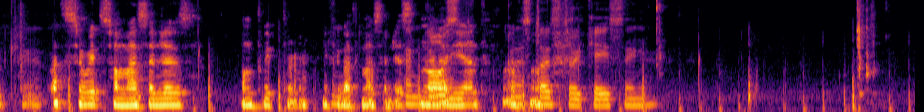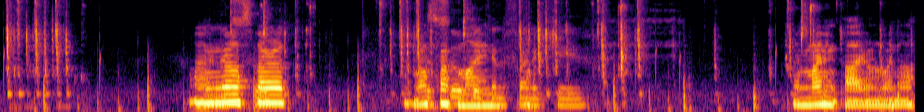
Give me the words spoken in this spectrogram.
Okay. Let's read some messages on Twitter. If you got messages. I'm no, I didn't. I'm gonna start staircasing. I'm gonna start. I'm gonna start hope I mining. can find a cave. I'm mining iron right now.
